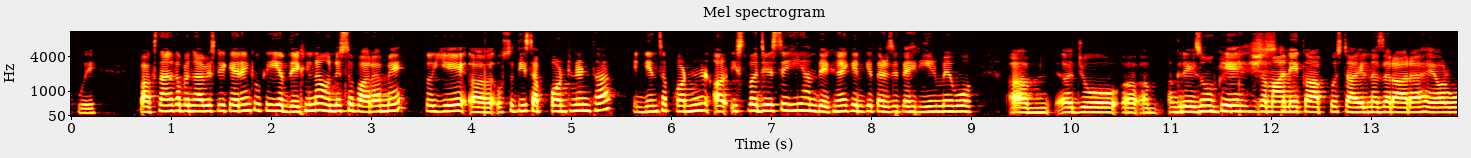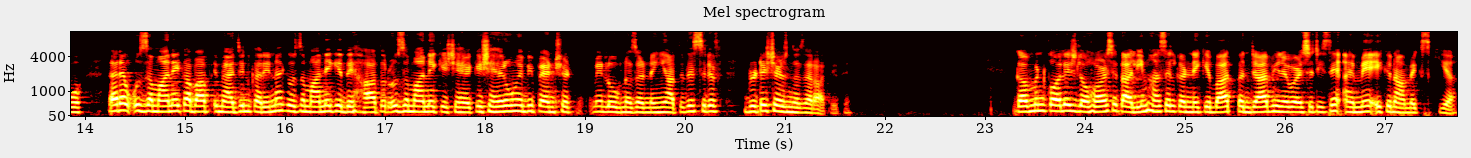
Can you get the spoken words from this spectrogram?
हुए। पाकिस्तान का पंजाब इसलिए कह रहे हैं क्योंकि ये अब देख लेना उन्नीस सौ बारह में तो ये उस वक्त ये सब कॉन्टिनेंट था इंडियन सब कॉन्टिनेंट और इस वजह से ही हम देख रहे हैं कि इनके तर्ज तहरीर में वो जो अंग्रेज़ों के ज़माने का आपको स्टाइल नज़र आ रहा है और वो ज़रा उस ज़माने का अब आप इमेजिन करें ना कि उस ज़माने के देहात और उस ज़माने के शहर के शहरों में भी पैंट शर्ट में लोग नज़र नहीं आते थे सिर्फ़ ब्रिटिशर्स नज़र आते थे। गवर्नमेंट कॉलेज लाहौर से तालीम हासिल करने के बाद पंजाब यूनिवर्सिटी से एम इकनॉमिक्स किया।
